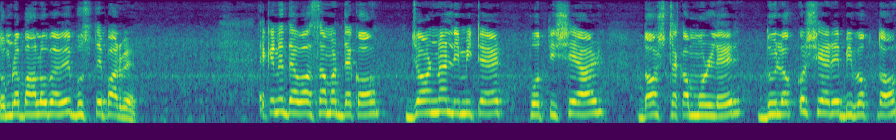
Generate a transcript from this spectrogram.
তোমরা ভালোভাবে বুঝতে পারবে। এখানে দেওয়া আছে আমার, দেখো জর্নাল লিমিটেড প্রতি শেয়ার দশ টাকা মূল্যের দুই লক্ষ শেয়ারে বিভক্ত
